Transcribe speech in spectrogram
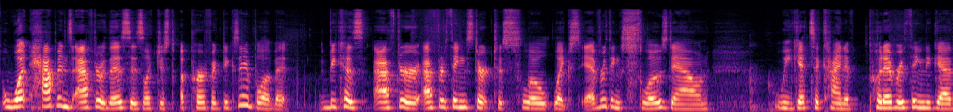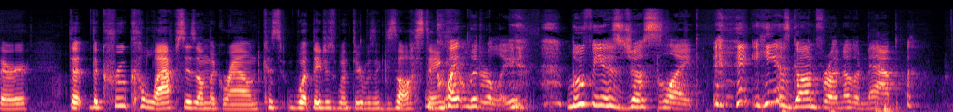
what happens after this is like just a perfect example of it because after after things start to slow like everything slows down we get to kind of put everything together the the crew collapses on the ground because what they just went through was exhausting Quite literally. Luffy is just like he has gone for another nap.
